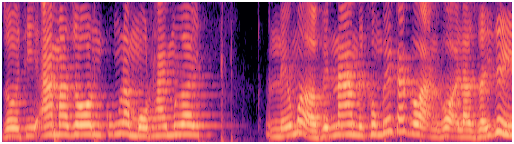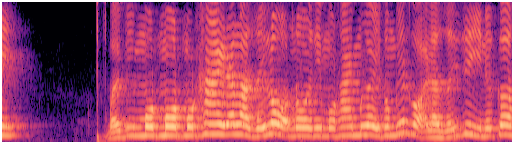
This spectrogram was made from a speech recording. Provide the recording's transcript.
Rồi thì Amazon cũng là 120. Nếu mà ở Việt Nam thì không biết các bạn gọi là giấy gì. Bởi vì 1112 đã là giấy lộn rồi thì 120 không biết gọi là giấy gì nữa cơ.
